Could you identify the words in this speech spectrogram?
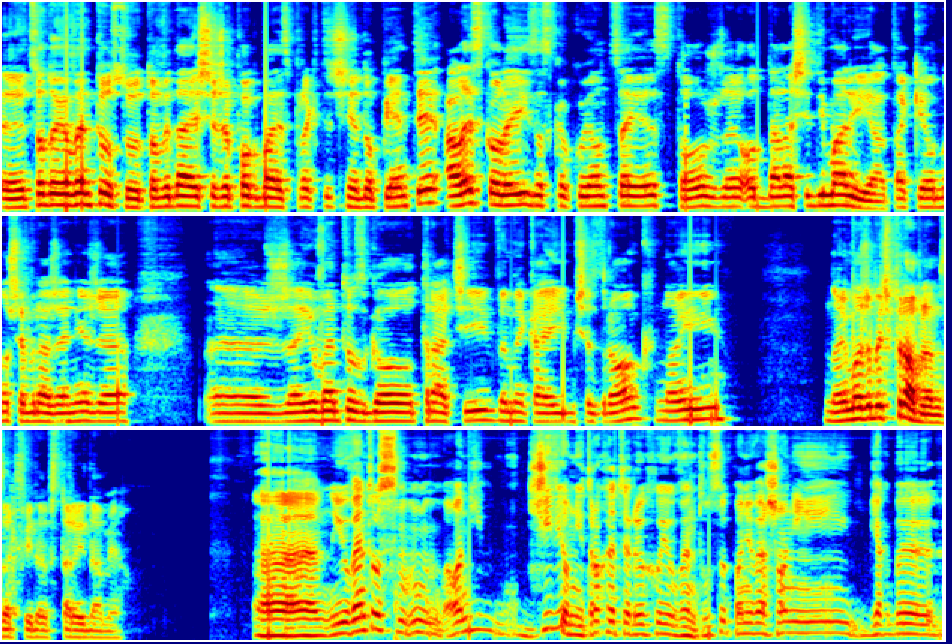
E, Co do Juventusu, to wydaje się, że Pogba jest praktycznie dopięty, ale z kolei zaskakujące jest to, że oddala się Di Maria. Takie odnoszę wrażenie, że że Juventus go traci, wymyka im się z rąk, no i no i może być problem za chwilę w Starej Damie. E, Juventus, oni dziwią mnie trochę te ruchy Juventusu, ponieważ oni jakby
